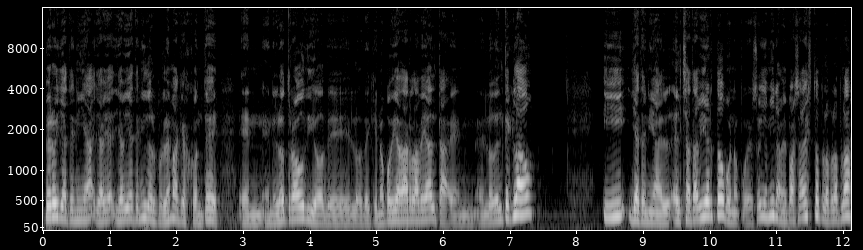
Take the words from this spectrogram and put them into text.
Pero ya tenía, ya había, tenido el problema que os conté en, el otro audio de lo de que no podía darla de alta en lo del teclado y ya tenía el, chat abierto, bueno, pues oye, mira, me pasa esto, bla, bla, bla,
